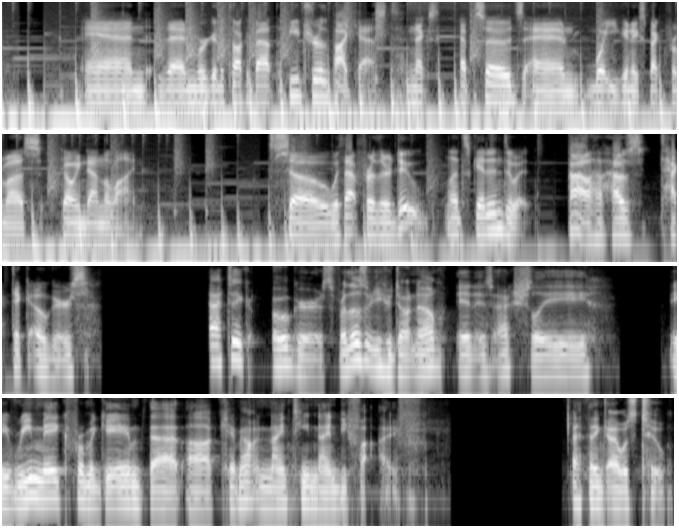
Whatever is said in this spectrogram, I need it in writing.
And then we're going to talk about the future of the podcast, next episodes, and what you can expect from us going down the line. So, without further ado, let's get into it. Kyle, how's Tactic Ogres? Tactic Ogres. For those of you who don't know, it is actually a remake from a game that uh, came out in 1995. I think I was two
